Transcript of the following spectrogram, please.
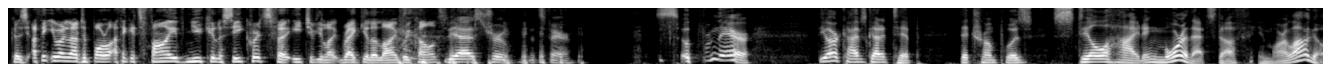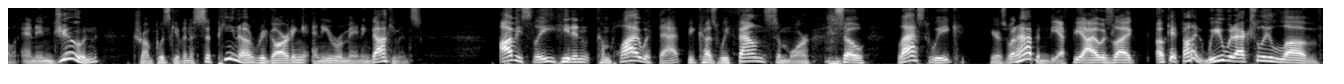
Because I think you're only allowed to borrow, I think it's five nuclear secrets for each of your like regular library cards. Yeah, it's true. That's fair. So from there, the archives got a tip that Trump was still hiding more of that stuff in Mar a Lago. And in June, Trump was given a subpoena regarding any remaining documents. Obviously, he didn't comply with that because we found some more. So last week, here's what happened. The FBI was like, okay, fine. We would actually love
